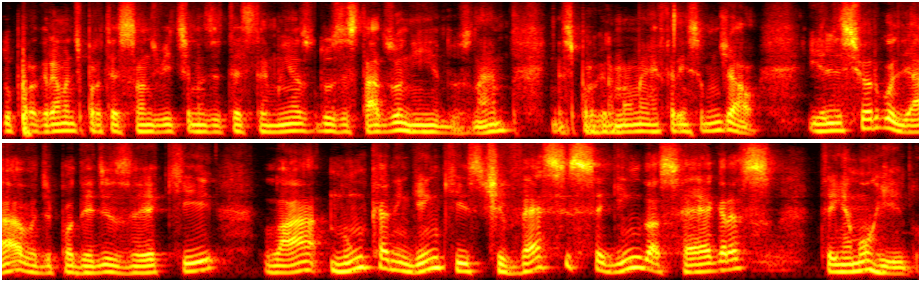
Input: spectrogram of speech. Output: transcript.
do Programa de Proteção de Vítimas e Testemunhas dos Estados Unidos, né? Esse programa é uma referência mundial. E ele se orgulhava de poder dizer que lá nunca ninguém que estivesse seguindo as regras tenha morrido.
